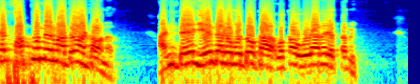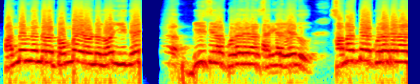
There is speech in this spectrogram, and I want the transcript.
కానీ తప్పు ఉందని మాత్రం అంటా ఉన్నారు. అంటే ఏం జరగబోతో ఒక ఒక ఉదాహరణ చెప్తాం మీకు. పంతొమ్మిది వందల తొంభై రెండులో ఈ దేశ బీసీల కులగణన సరిగా లేదు. సమగ్ర కులగణన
